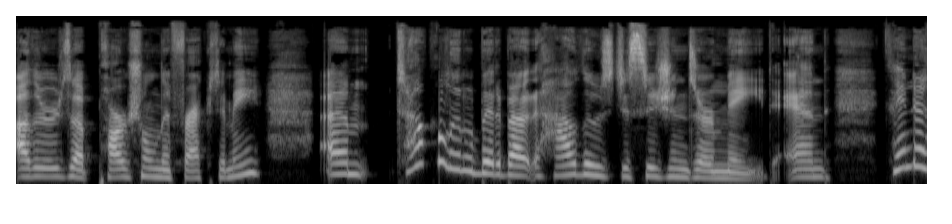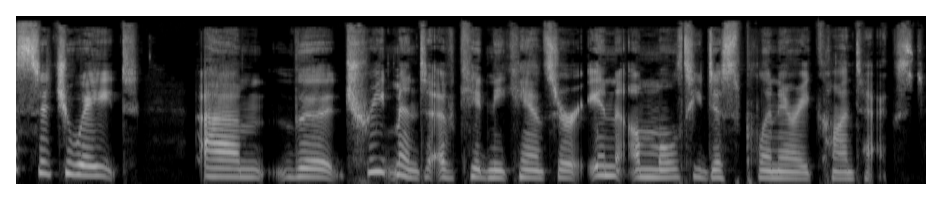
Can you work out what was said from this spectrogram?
others, a partial nephrectomy. Um, talk a little bit about how those decisions are made and kind of situate um, the treatment of kidney cancer in a multidisciplinary context?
